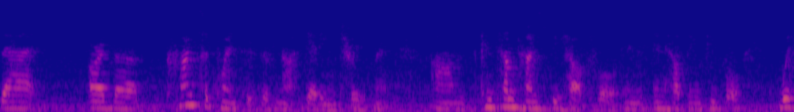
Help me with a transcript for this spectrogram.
that are the consequences of not getting treatment um, can sometimes be helpful in, in helping people with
